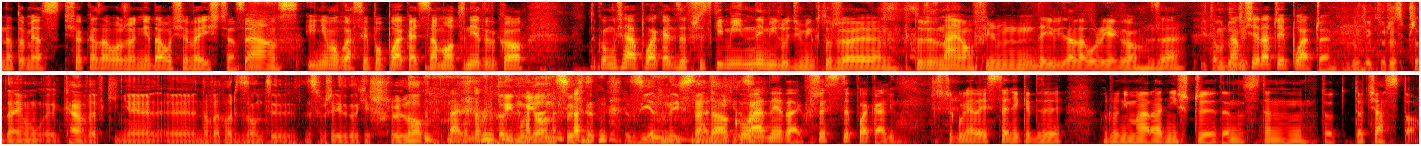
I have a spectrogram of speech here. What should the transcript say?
Natomiast się okazało, że nie dało się wejść na seans i nie mogła sobie popłakać samotnie, tylko, tylko musiała płakać ze wszystkimi innymi ludźmi, którzy, którzy znają film Davida Lauriego, że I tam tam ludzie, się raczej płacze. ludzie, którzy sprzedają e, kawę w kinie e, Nowe Horyzonty, słyszeli tylko taki szloch Tak, do, dojmujący z jednej sali. dokładnie tak. Wszyscy płakali. Szczególnie na tej scenie, kiedy Runimara niszczy ten, ten, to, to ciasto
